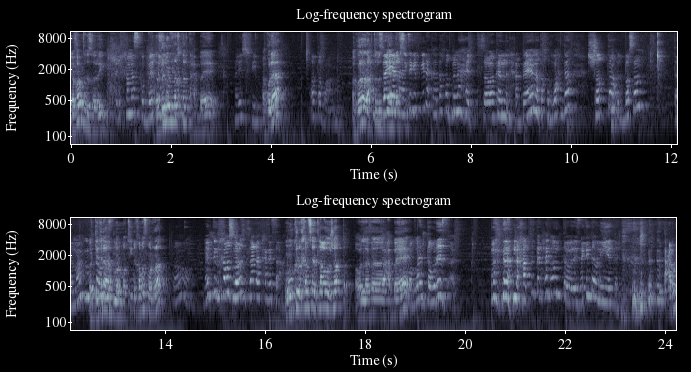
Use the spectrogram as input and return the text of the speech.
يا فندم ما تهزريش الخمس كوبايات افرض ان أنا اخترت حبايات. ماليش فيه. أكلها؟ أه طبعا. أكلها؟ ولا احتفظ زي بيها اللي لنفسي؟ هتيجي في إيدك هتاخد منها حتة. سواء كان الحباية هتاخد واحدة. الشطه البصل. تمام؟ ما انت كده هتمرمطيني خمس مرات؟ آه. ما يمكن الخمس مرات يطلع لك حاجة ساقعة. وممكن الخمسة يطلعوا شطة ولا في حبايات والله أنت ورزقك. أنا حطيت الحاجة وأنت ورزقك. أنت ونيتك. حرام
